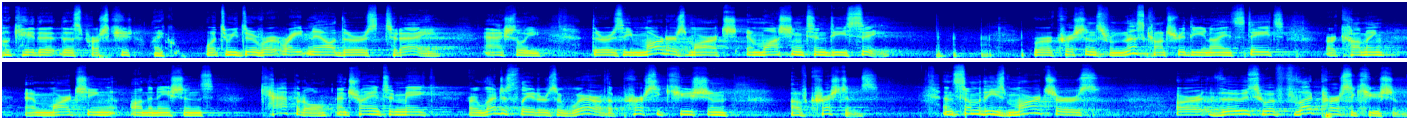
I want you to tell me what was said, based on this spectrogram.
okay, that this persecution, like, what do we do right, right now? There's today, actually, there is a martyrs march in Washington, D.C where Christians from this country, the United States, are coming and marching on the nation's capital and trying to make our legislators aware of the persecution of Christians. And some of these marchers are those who have fled persecution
